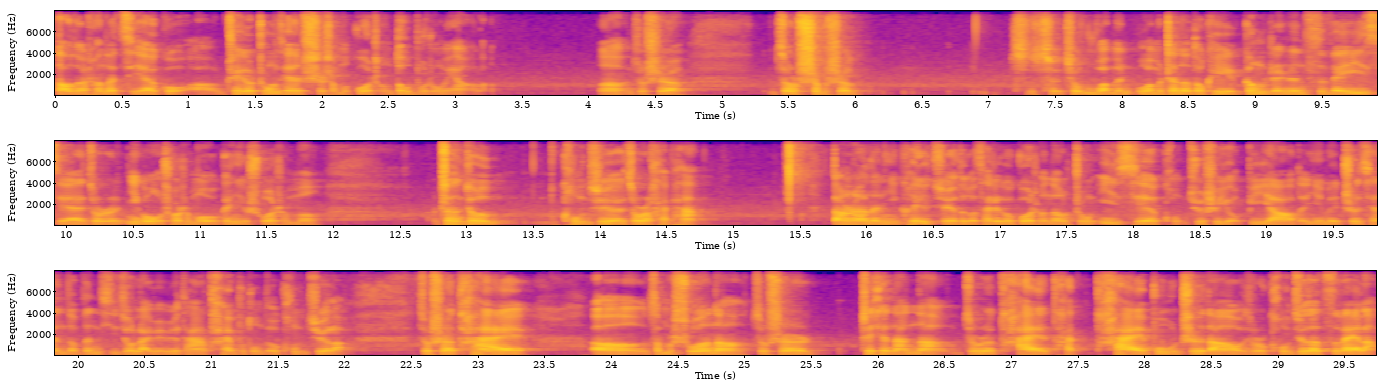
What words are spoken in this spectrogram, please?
道德上的结果，这个中间是什么过程都不重要了。嗯，就是，就是不是，就就我们我们真的都可以更人人自危一些？就是你跟我说什么，我跟你说什么，真的就恐惧，就是害怕。当然了，你可以觉得在这个过程当中，一些恐惧是有必要的，因为之前的问题就来源于大家太不懂得恐惧了，就是太，呃，怎么说呢？就是这些男的，就是太太太不知道就是恐惧的滋味了，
